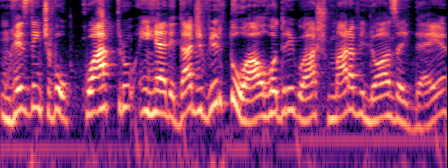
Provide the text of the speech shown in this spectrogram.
um Resident Evil 4 em realidade virtual, Rodrigo. Acho maravilhosa a ideia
